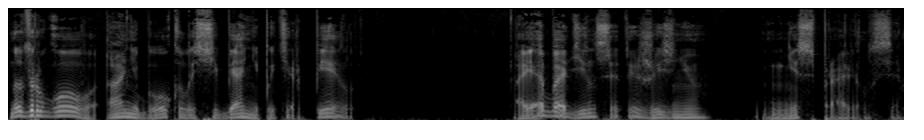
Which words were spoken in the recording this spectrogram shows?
Но другого Аня бы около себя не потерпела. А я бы один с этой жизнью не справился.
